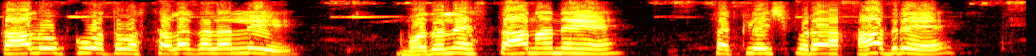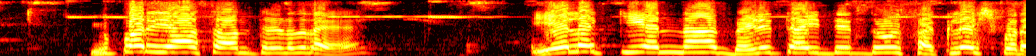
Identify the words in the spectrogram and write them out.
ತಾಲೂಕು ಅಥವಾ ಸ್ಥಳಗಳಲ್ಲಿ ಮೊದಲನೇ ಸ್ಥಾನನೇ ಸಕಲೇಶ್ಪುರ. ಆದರೆ ವಿಪರ್ಯಾಸ ಅಂತ ಹೇಳಿದ್ರೆ ಏಲಕ್ಕಿಯನ್ನ ಬೆಳೀತಾ ಇದ್ದಿದ್ದು ಸಕಲೇಶ್ಪುರ.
